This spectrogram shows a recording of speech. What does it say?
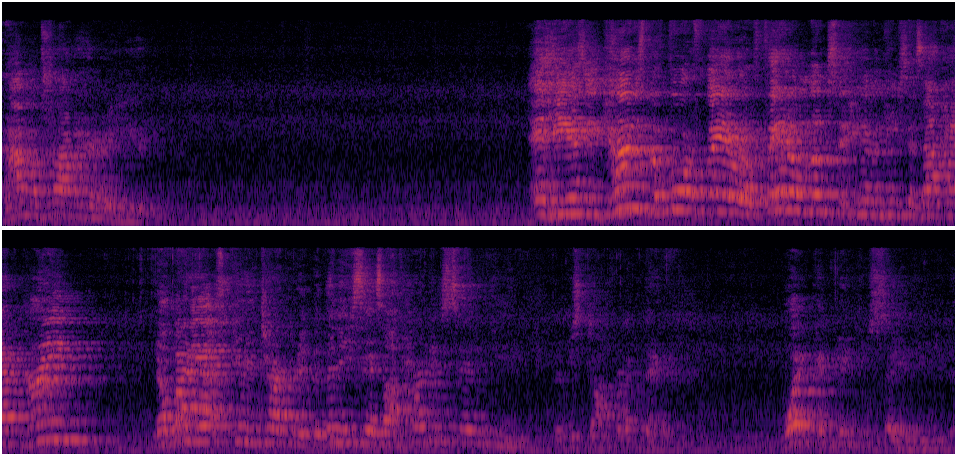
and I'm going to try to hurry here. And he, as he comes before Pharaoh, Pharaoh looks at him and he says, I've had a dream. Nobody else can interpret it. But then he says, I've heard it said of you. Let me stop right there. What could people say of you today?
